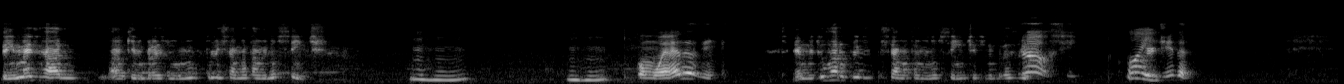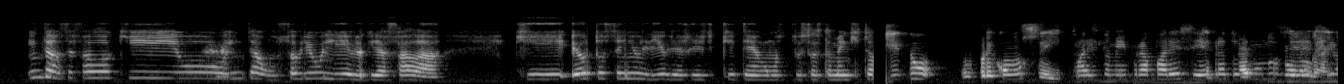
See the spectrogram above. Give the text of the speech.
bem mais raro aqui no Brasil um policial matar um inocente. Uhum. Uhum. Como é, Davi? É muito raro o policial matar um inocente aqui no Brasil. Prof, Oi. Perdida? então, você falou que o. Então, sobre o livro, eu queria falar. Que eu tô sem o livro acredito que tem algumas pessoas também que estão. O preconceito. Mas também pra aparecer, pra todo É mundo ver lugar. o que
